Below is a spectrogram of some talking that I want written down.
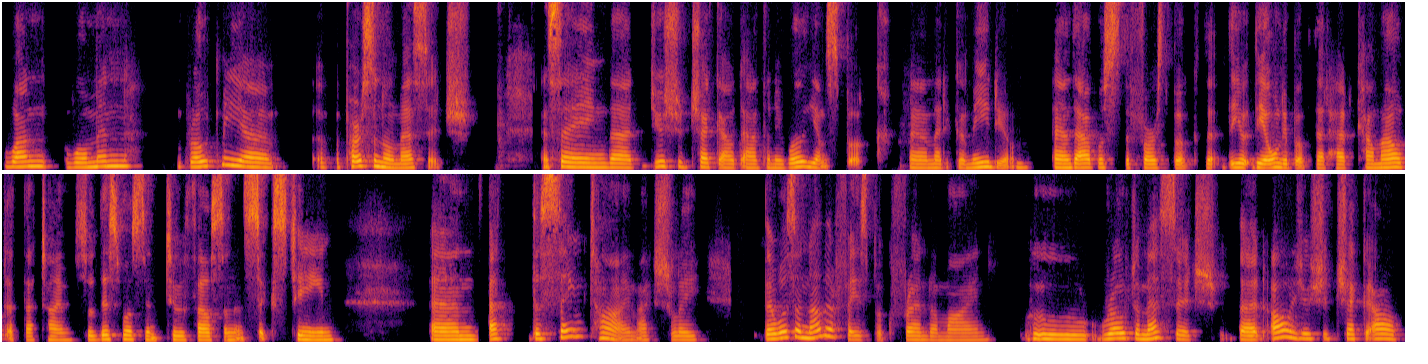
one woman wrote me a, a personal message saying that you should check out Anthony Williams' book, uh, Medical Medium. And that was the first book, that, the, the only book that had come out at that time. So this was in 2016. And at the same time, actually, there was another Facebook friend of mine who wrote a message that, oh, you should check out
